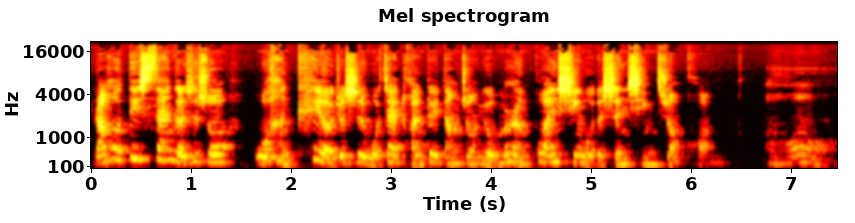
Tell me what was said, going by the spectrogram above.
然后第三个是说。我很 care，就是我在团队当中有没有人关心我的身心状况。哦，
